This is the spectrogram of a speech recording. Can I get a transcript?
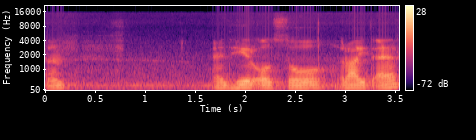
button and here also write F.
